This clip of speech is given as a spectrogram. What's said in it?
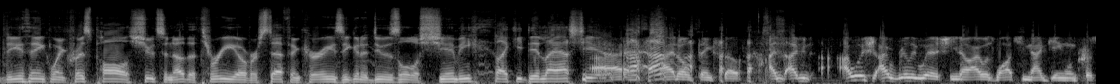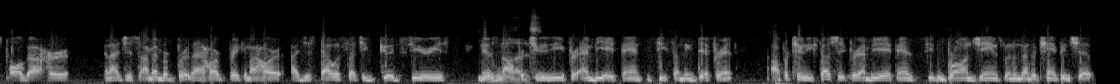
do you think when Chris Paul shoots another three over Stephen Curry, is he going to do his little shimmy like he did last year? I, I don't think so. I, I mean, I wish, I really wish, you know, I was watching that game when Chris Paul got hurt, and I just, I remember that heart breaking my heart. I just, that was such a good series. Know, it was an opportunity for NBA fans to see something different. Opportunity, especially for NBA fans, to see LeBron James win another championship.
